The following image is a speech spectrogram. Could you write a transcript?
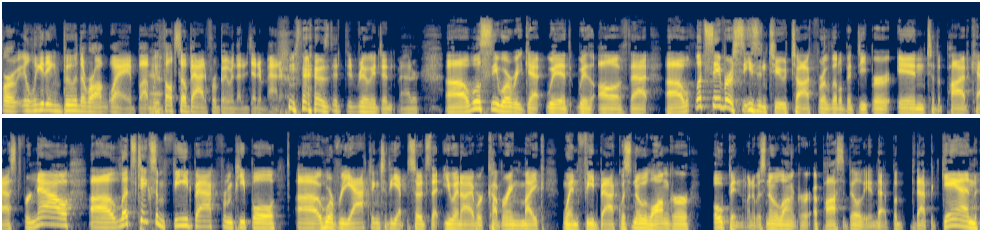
for leading Boone the wrong way, but yeah. we felt so bad for Boone that it didn't matter. it, really didn't matter. Uh, we'll see where we get with with all of that. Uh, let's save our season two talk for a little bit deeper into the podcast. For now, uh, let's take some feedback from people uh, who are reacting to the episodes that you and I were covering, Mike, when feedback was no longer open when it was no longer a possibility. And that that began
